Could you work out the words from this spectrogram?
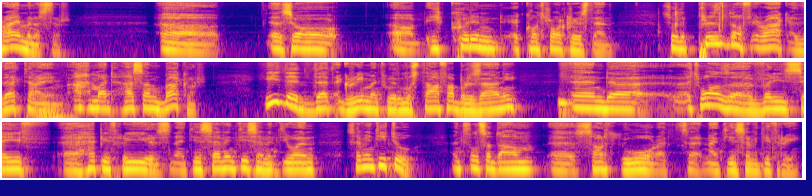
prime minister. Uh, uh, so uh, he couldn't uh, control Kurdistan. So the president of Iraq at that time, Ahmad Hassan Bakr, he did that agreement with Mustafa Barzani, and uh, it was a very safe, uh, happy three years 1970, 71, 72, until Saddam uh, started the war at uh, 1973.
